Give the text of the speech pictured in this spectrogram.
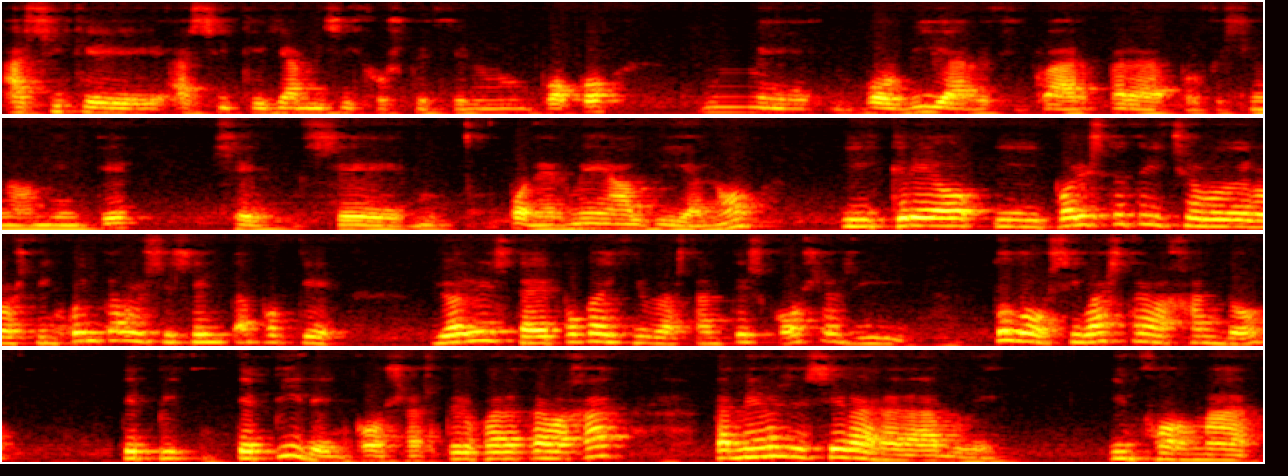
así que, así que ya mis hijos crecieron un poco, me volví a reciclar para profesionalmente se, ponerme al día, ¿no? Y creo, y por esto te he dicho lo de los 50 o los 60, porque yo en esta época hice bastantes cosas y todo, si vas trabajando, te, te piden cosas, pero para trabajar también has de ser agradable, informar,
